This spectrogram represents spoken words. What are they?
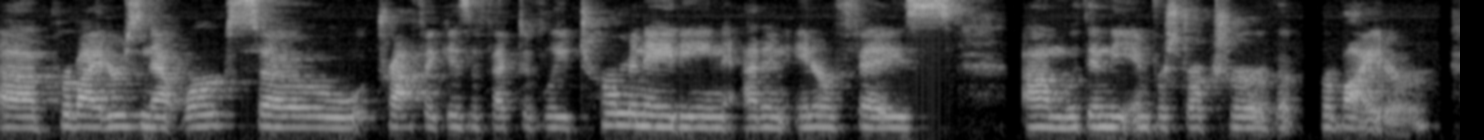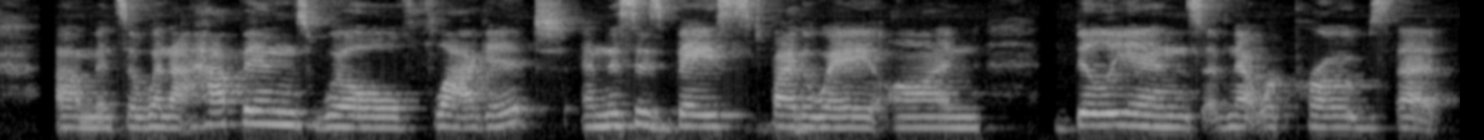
a provider's network. So traffic is effectively terminating at an interface um, within the infrastructure of a provider. Um, and so when that happens, we'll flag it. And this is based, by the way, on billions of network probes that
